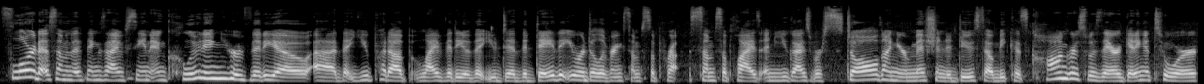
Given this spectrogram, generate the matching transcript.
floored at some of the things I've seen, including your video uh, that you put up, live video that you did the day that you were delivering some some supplies, and you guys were stalled on your mission to do so because Congress was there getting a tour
